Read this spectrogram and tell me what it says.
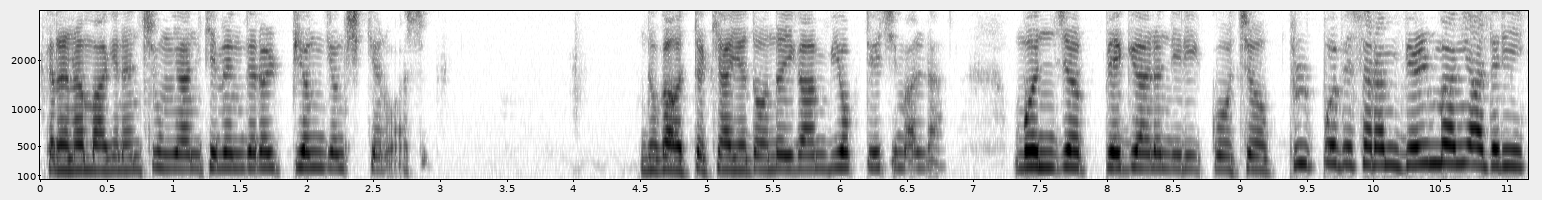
그러나 마귀는 중요한 계명들을 변경시켜 놓았습니다. 누가 어떻게 하여도 너희가 미혹되지 말라. 먼저 배교하는 일이 있고 저 불법의 사람 멸망의 아들이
